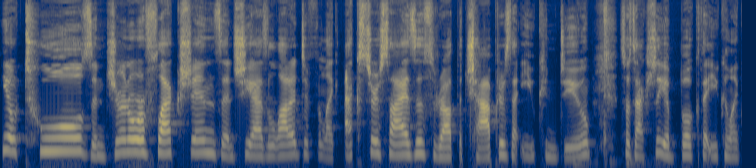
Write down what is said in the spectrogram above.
you know, tools and journal reflections. And she has a lot of different like exercises throughout the chapters that you can do. So it's actually a book that you can like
